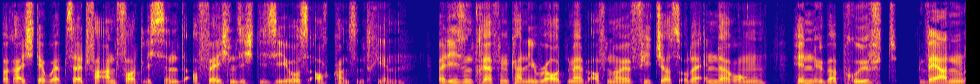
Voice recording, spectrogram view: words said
Bereich der Website verantwortlich sind, auf welchen sich die SEOs auch konzentrieren. Bei diesen Treffen kann die Roadmap auf neue Features oder Änderungen hin überprüft werden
